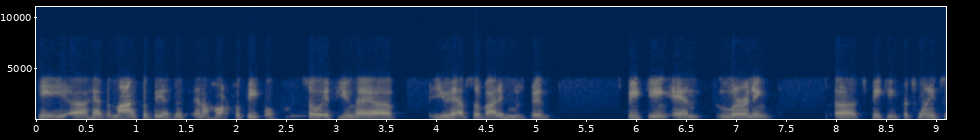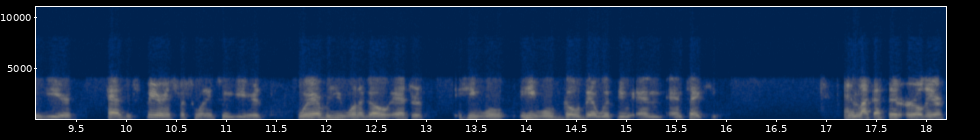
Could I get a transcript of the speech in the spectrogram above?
he uh, has a mind for business and a heart for people. So if you have you have somebody who's been speaking and learning uh, speaking for 22 years, has experience for 22 years, wherever you want to go, Edris, he will he will go there with you and and take you. And like I said earlier,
